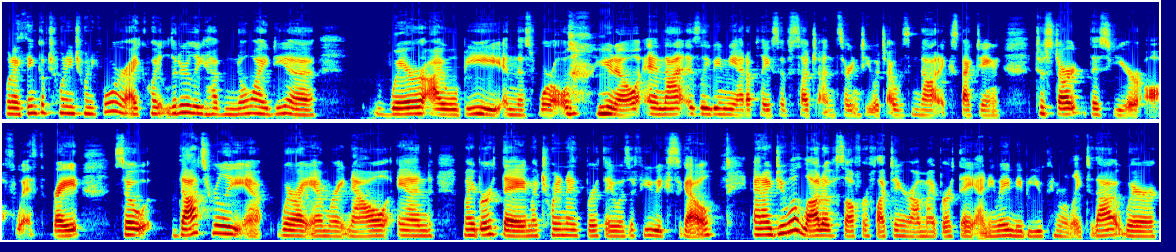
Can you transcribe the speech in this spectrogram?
when I think of 2024, I quite literally have no idea where I will be in this world, you know, and that is leaving me at a place of such uncertainty, which I was not expecting to start this year off with, right? So that's really where I am right now. And my birthday, my 29th birthday was a few weeks ago. And I do a lot of self reflecting around my birthday anyway. Maybe you can relate to that, where,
